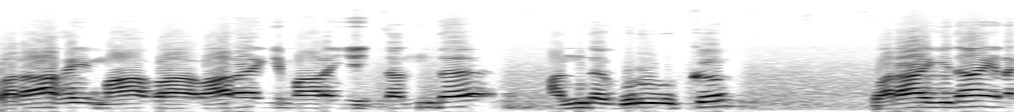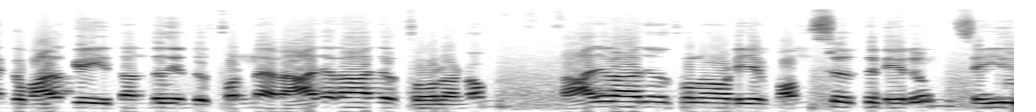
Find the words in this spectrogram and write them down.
வராகை மா வாராகி மாலையை தந்த அந்த குருவுக்கும் வராகி தான் எனக்கு வாழ்க்கையை தந்தது என்று சொன்ன ராஜராஜ சோழனும் ராஜராஜ சோழனுடைய வம்சத்தினரும் செய்து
